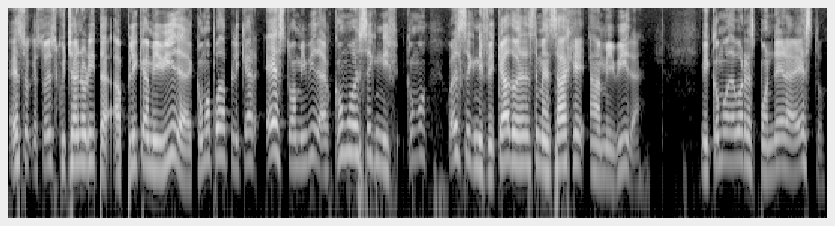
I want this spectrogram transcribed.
eso que estoy escuchando ahorita aplica a mi vida? ¿Cómo puedo aplicar esto a mi vida? ¿Cómo es cómo, ¿Cuál es el significado de este mensaje a mi vida? ¿Y cómo debo responder a esto?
